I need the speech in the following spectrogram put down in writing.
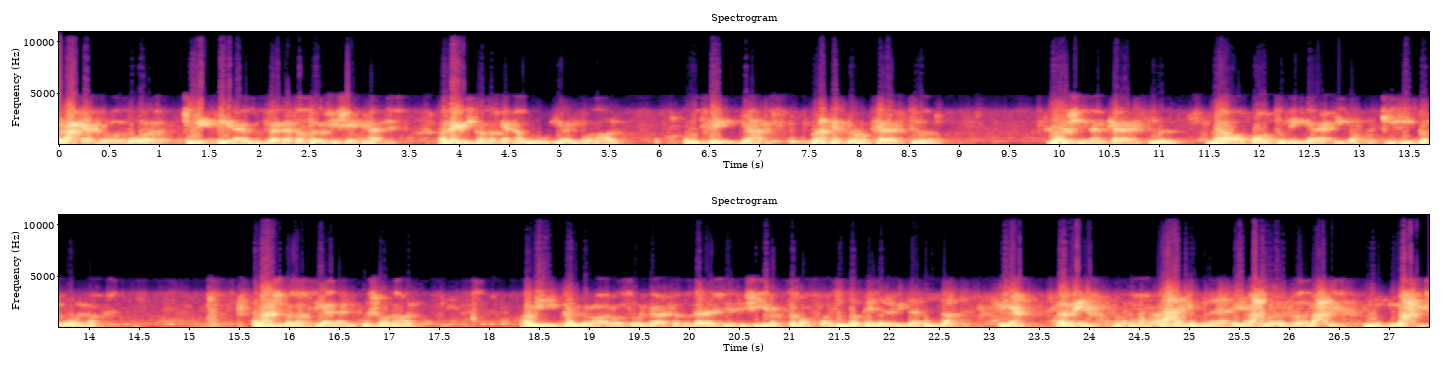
rock and rollból kétféle út vezet a törzsiséghez. Az egyik az a genealógiai vonal. Út végig jár. Rock and rollon keresztül, Georginen keresztül, ne a bantunégerekig, akik így dobolnak. A másik az a pszichedelikus vonal, ami körülbelül arról szól, hogy beadhatod az LSD-t és így rögtön a faj. Tudok egy rövidebb utat. Igen. Várjuk le. Már, már, már, is,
